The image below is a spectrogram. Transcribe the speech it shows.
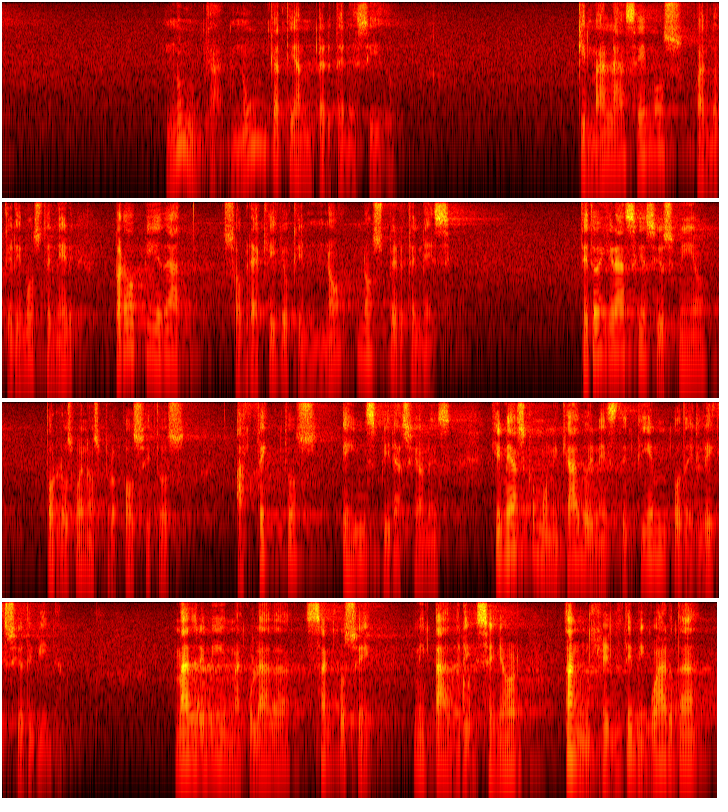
Nunca, nunca te han pertenecido. Qué mal hacemos cuando queremos tener propiedad sobre aquello que no nos pertenece. Te doy gracias, Dios mío, por los buenos propósitos, afectos e inspiraciones que me has comunicado en este tiempo de lección divina. Madre mía Inmaculada, San José, mi Padre y Señor, Ángel de mi guarda,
